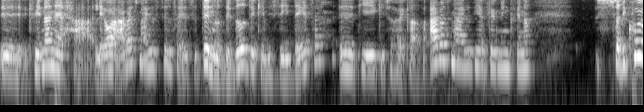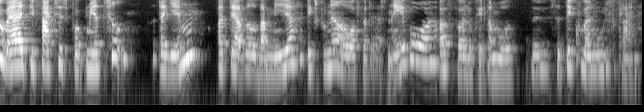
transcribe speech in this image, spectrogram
øh, kvinderne har lavere arbejdsmarkedsdeltagelse. Det er noget, vi ved, det kan vi se i data. Øh, de er ikke i så høj grad på arbejdsmarkedet, de her flygtningekvinder. Så det kunne jo være, at de faktisk brugte mere tid derhjemme, og derved var mere eksponeret over for deres naboer og for lokalområdet. Øh, så det kunne være en mulig forklaring.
